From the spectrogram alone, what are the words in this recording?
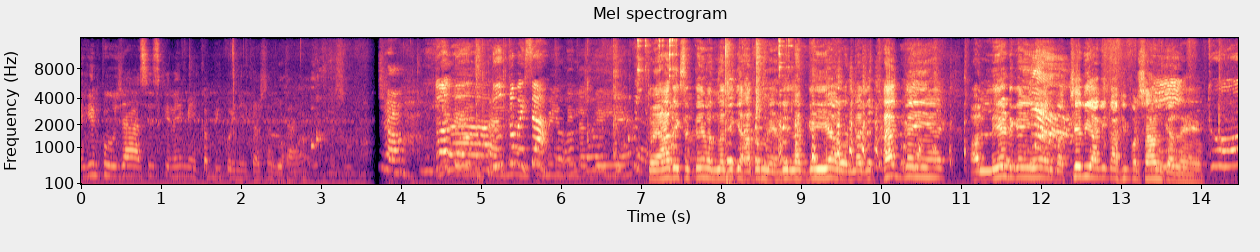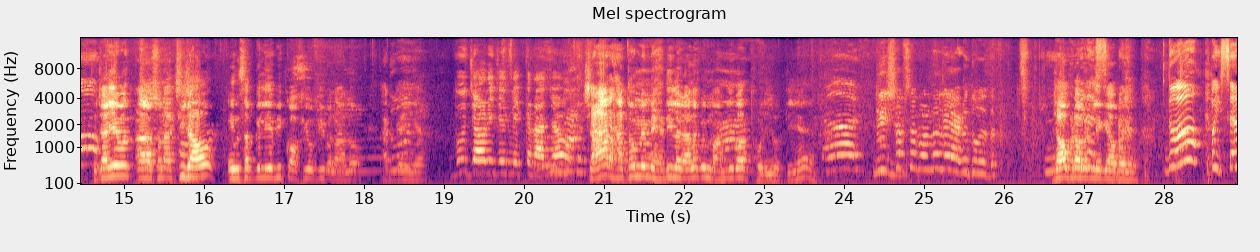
लेकिन पूजा आशीष के नहीं मेकअप भी कोई नहीं कर सकता। है मेहंदी लग गई तो यहाँ देख सकते हैं वंदना जी के हाथों में मेहंदी लग गई है और वंदना जी थक गई हैं और लेट गई हैं और बच्चे भी आके काफ़ी परेशान कर रहे हैं। तो जाइए सोनाक्षी जाओ इन सब के लिए भी कॉफ़ी वॉफी बना लो। थक गई हैं। दूध जाओ नीचे लेकर आ जाओ। चार हाथों में मेहंदी लगाना कोई मामूली बात थोड़ी होती है। ऋषभ से बोल ले आएगा दो दे दो। जाओ फटाफट लेके आओ पहले। दो पैसा।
